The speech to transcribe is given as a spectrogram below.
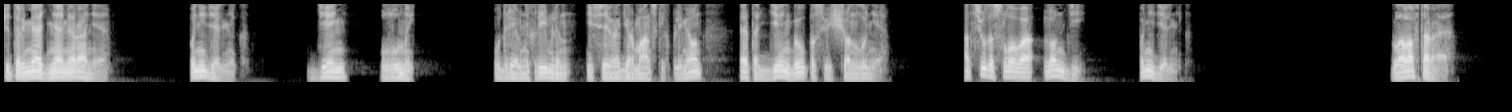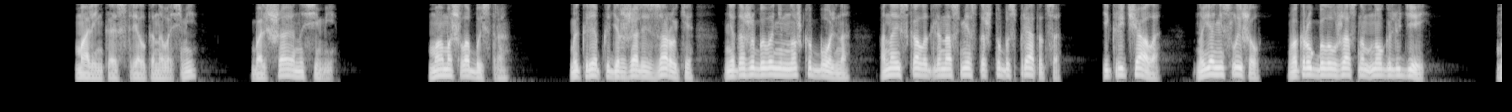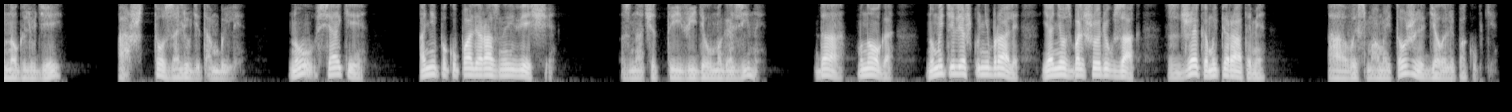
четырьмя днями ранее. Понедельник. День Луны. У древних римлян и северогерманских племен этот день был посвящен Луне. Отсюда слово «лонди» — понедельник. Глава вторая. Маленькая стрелка на восьми, большая на семи. Мама шла быстро. Мы крепко держались за руки, мне даже было немножко больно. Она искала для нас место, чтобы спрятаться, и кричала, но я не слышал. Вокруг было ужасно много людей. Много людей? А что за люди там были? Ну, всякие. Они покупали разные вещи. Значит, ты видел магазины? Да, много. Но мы тележку не брали. Я нес большой рюкзак с Джеком и пиратами. А вы с мамой тоже делали покупки?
